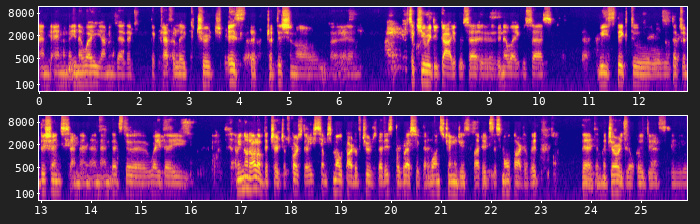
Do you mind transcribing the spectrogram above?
and and in a way i mean the, the the Catholic Church is the traditional uh, security guy who says, uh, in a way, who says we stick to the traditions, and and and, and that's the way they. I mean, not all of the church, of course. There is some small part of church that is progressive that wants changes, but it's a small part of it. The, the majority of it is uh,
